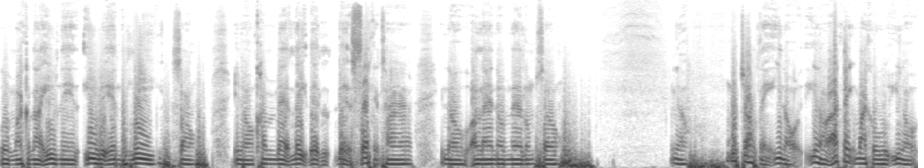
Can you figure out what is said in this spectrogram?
with Michael not even in, even in the league. So, you know, coming back late that that second time, you know, Orlando met him. So, you know, what y'all think? You know, you know, I think Michael, you know,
